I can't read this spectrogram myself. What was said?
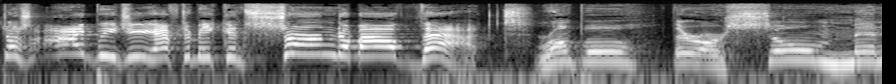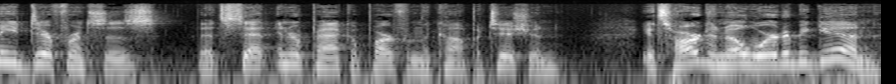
Does IPG have to be concerned about that? Rumpel, there are so many differences that set Interpack apart from the competition, it's hard to know where to begin.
